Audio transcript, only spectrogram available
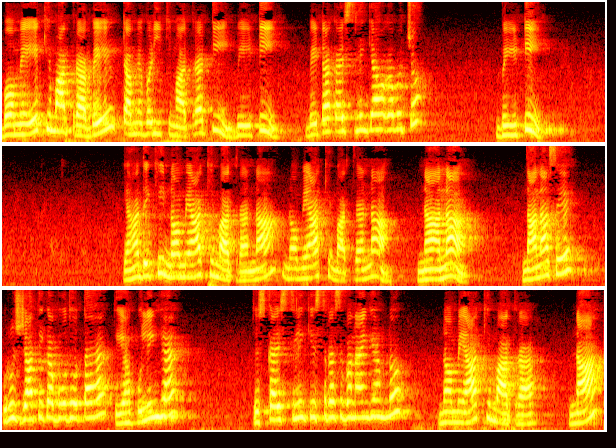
ब में एक की मात्रा, बे टा में बड़ी की मात्रा, टी, बेटी। बेटा का स्त्रीलिंग क्या होगा बच्चों? बेटी। यहाँ देखिए नौ में आ की मात्रा, ना नौ में आ की मात्रा, ना, नाना। नाना से पुरुष जाति का बोध होता है तो यह पुलिंग है। तो इसका स्त्रीलिंग किस तरह से बनाएँगे हम लोग? न में आ की मात्रा, ना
